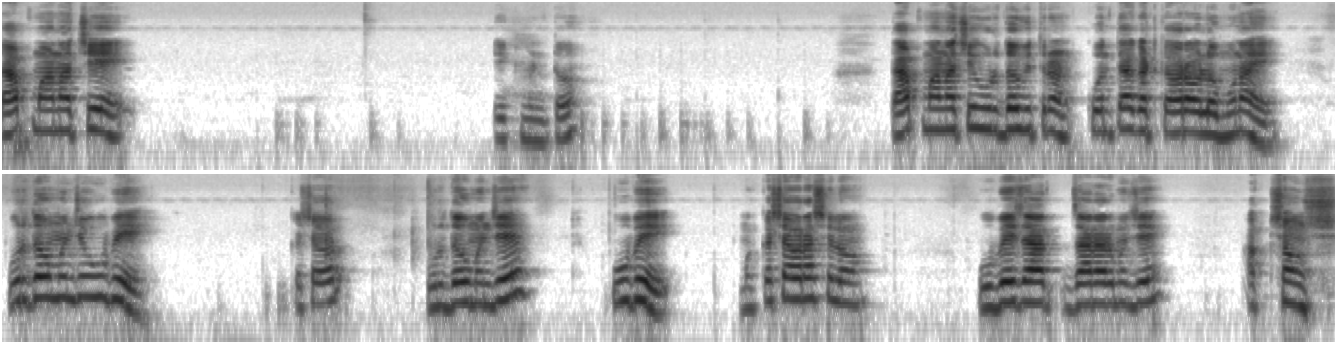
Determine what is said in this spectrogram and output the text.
तापमानाचे एक मिनटं. तापमानाचे ऊर्ध्व वितरण कोणत्या घटकावर अवलंबून आहे? ऊर्ध्व म्हणजे उभे. कशावर? ऊर्ध्व म्हणजे उभे. मग कशावर असेल हो? उभे जा जाणार म्हणजे अक्षांश.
